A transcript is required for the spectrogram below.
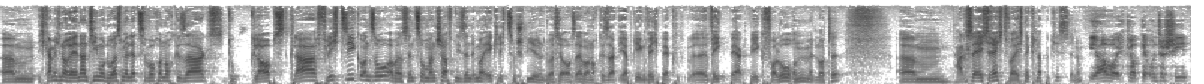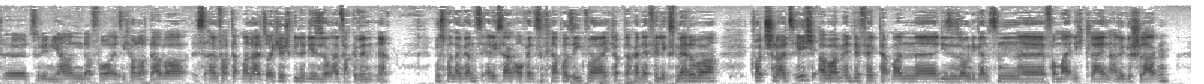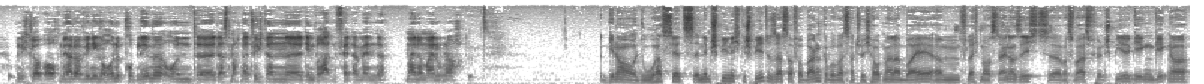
Ähm, ich kann mich noch erinnern, Timo, du hast mir letzte Woche noch gesagt, du glaubst, klar, Pflichtsieg und so, aber es sind so Mannschaften, die sind immer eklig zum Spielen. Und du hast ja auch selber noch gesagt, ihr habt gegen Wegberg, äh, Wegberg Beek verloren mit Lotte. Ähm, hattest du echt recht, war echt eine knappe Kiste, ne? Ja, aber ich glaube, der Unterschied äh, zu den Jahren davor, als ich auch noch da war, ist einfach, dass man halt solche Spiele die Saison einfach gewinnt, ne? Muss man dann ganz ehrlich sagen, auch wenn es ein knapper Sieg war, ich glaube, da kann der Felix mehr drüber quatschen als ich, aber im Endeffekt hat man äh, die Saison die ganzen äh, vermeintlich Kleinen alle geschlagen. Und ich glaube auch mehr oder weniger ohne Probleme und äh, das macht natürlich dann äh, den Braten fett am Ende, meiner Meinung nach. Genau, du hast jetzt in dem Spiel nicht gespielt, du saßt auf der Bank, aber warst natürlich hautnah dabei. Ähm, vielleicht mal aus deiner Sicht, äh, was war es für ein Spiel gegen Gegner?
